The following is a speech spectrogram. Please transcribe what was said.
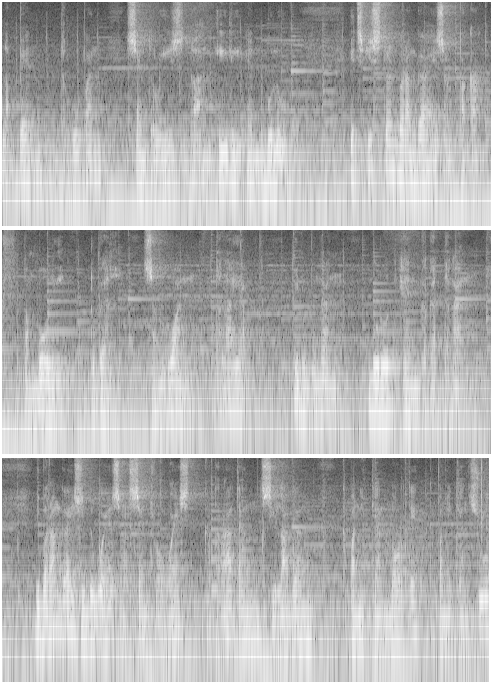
Laben, Tagupan, Centro East, Daan Ili, and Bulu. Its eastern barangays are Pakak, Tamboli, Tubel, San Juan, Dalayap, Pinubungan, Burut, and Gagaddangan. The barangays in the west are Centro West, Kataratan, Silagan, Kapanikyan Norte, Kapanikyan Sur,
